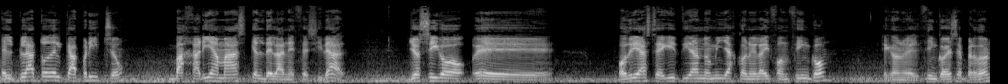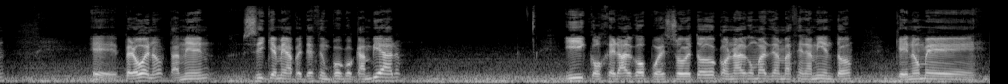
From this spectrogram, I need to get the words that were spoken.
el plato del capricho bajaría más que el de la necesidad. Yo sigo, eh, podría seguir tirando millas con el iPhone 5, eh, con el 5S, perdón, eh, pero bueno, también sí que me apetece un poco cambiar y coger algo, pues sobre todo con algo más de almacenamiento, que no me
